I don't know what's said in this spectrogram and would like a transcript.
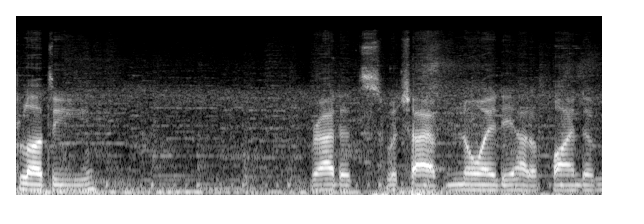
bloody Raditz, which I have no idea how to find them.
